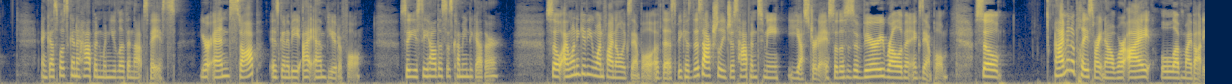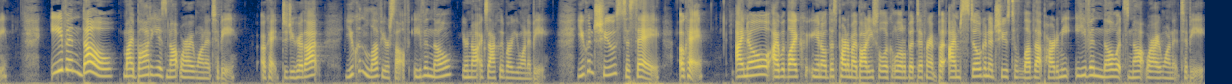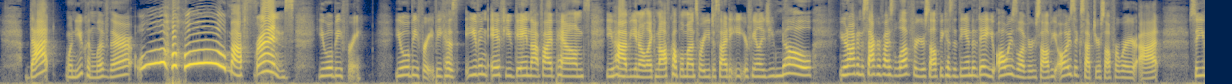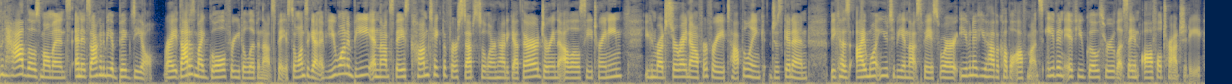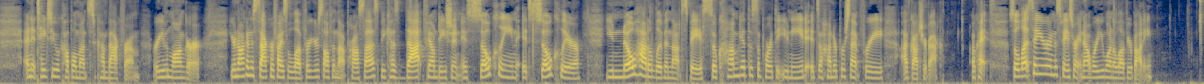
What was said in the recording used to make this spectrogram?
And guess what's going to happen when you live in that space? Your end stop is going to be I am beautiful. So you see how this is coming together? So I want to give you one final example of this because this actually just happened to me yesterday. So this is a very relevant example. So I'm in a place right now where I love my body even though my body is not where I want it to be. Okay, did you hear that? You can love yourself even though you're not exactly where you want to be. You can choose to say, okay, I know I would like, you know, this part of my body to look a little bit different, but I'm still going to choose to love that part of me even though it's not where I want it to be. That when you can live there, ooh, my friends, you will be free you will be free because even if you gain that five pounds, you have, you know, like an off couple months where you decide to eat your feelings, you know you're not going to sacrifice love for yourself because at the end of the day, you always love yourself. You always accept yourself for where you're at. So you can have those moments and it's not going to be a big deal, right? That is my goal for you to live in that space. So once again, if you want to be in that space, come take the first steps to learn how to get there during the LLC training. You can register right now for free. Tap the link, just get in because I want you to be in that space where even if you have a couple off months, even if you go through, let's say, an awful tragedy and it takes you a couple months to come back from or even longer, you're not going to sacrifice love for yourself in that process because that foundation is so clean, it's so clear. You know how to live in that space. So come get the support that you need. It's 100% free. I've got your back. Okay, so let's say you're in a space right now where you want to love your body.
